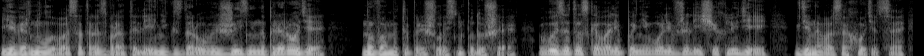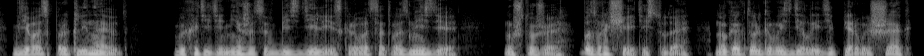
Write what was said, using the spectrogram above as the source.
Я вернула вас от разврата лени к здоровой жизни на природе, но вам это пришлось не по душе. Вы затасковали по неволе в жилищах людей, где на вас охотятся, где вас проклинают. Вы хотите нежиться в безделии и скрываться от возмездия? Ну что же, возвращайтесь туда. Но как только вы сделаете первый шаг,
